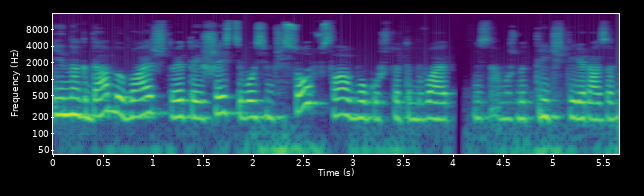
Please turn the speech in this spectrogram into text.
Иногда бывает, что это и 6, и 8 часов. Слава богу, что это бывает не знаю, может быть, 3-4 раза в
